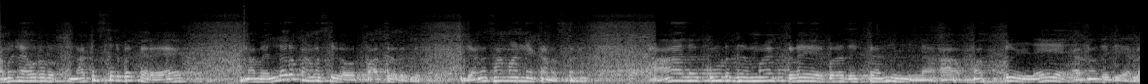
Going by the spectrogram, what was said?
ಆಮೇಲೆ ಅವರು ನಟಿಸ್ತಿರ್ಬೇಕಾದ್ರೆ ನಾವೆಲ್ಲರೂ ಕಾಣಿಸ್ತೀವಿ ಅವ್ರ ಪಾತ್ರದಲ್ಲಿ. ಜನಸಾಮಾನ್ಯ ಕಾಣಿಸ್ತಾನೆ. ಹಾಲು ಕುಡಿದ ಮಕ್ಕಳೇ ಬದುಕಲ್ಲ, ಆ ಮಕ್ಕಳೇ ಅನ್ನೋದಿದೆಯಲ್ಲ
